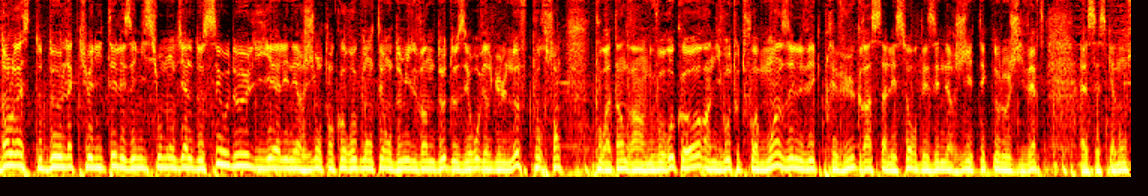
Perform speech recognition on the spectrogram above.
dans le reste de l'actualité, les émissions mondiales de CO2 liées à l'énergie ont encore augmenté en 2022 de 0,9% pour atteindre un nouveau record, un niveau toutefois moins élevé que prévu grâce à l'essor des énergies et technologies vertes. C'est ce qu'annonce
